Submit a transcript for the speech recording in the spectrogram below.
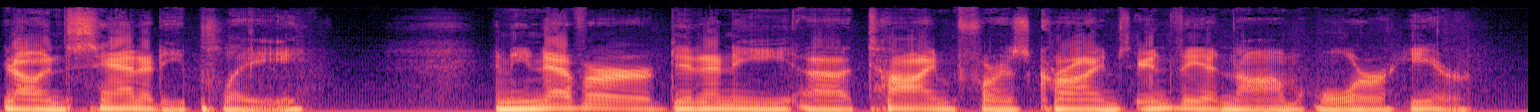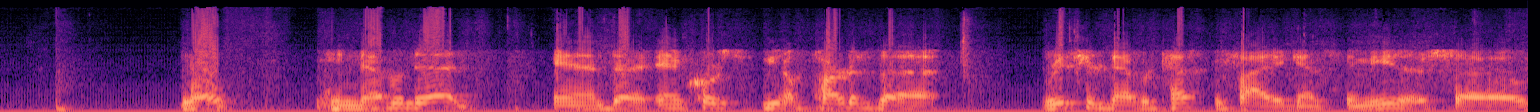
you know insanity plea, and he never did any uh, time for his crimes in Vietnam or here. Nope, he never did. And uh, and of course, you know, part of the Richard never testified against him either. So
